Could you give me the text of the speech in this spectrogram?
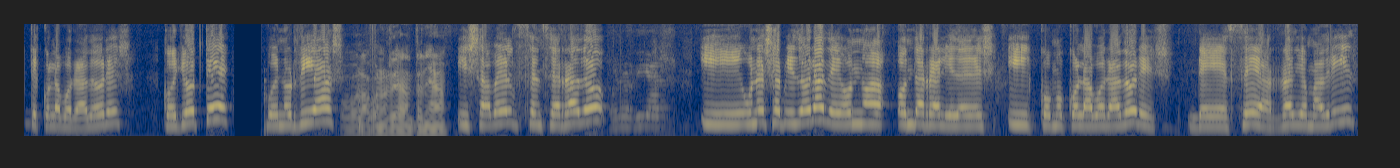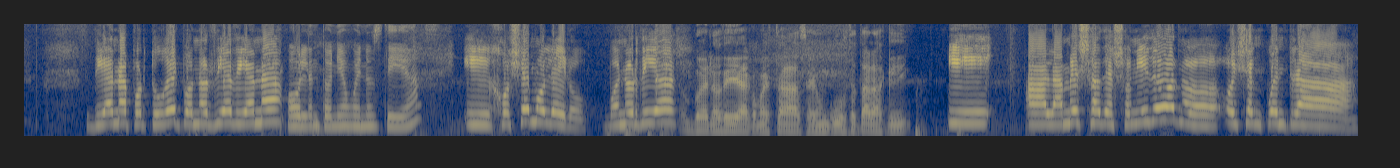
de colaboradores Coyote, buenos días, Hola, buenos días, Antonia. Isabel Cencerrado y una servidora de Onda, Onda Realidades y como colaboradores de CEA Radio Madrid, Diana Portugués, buenos días Diana, Hola Antonia, buenos días. y José Molero, buenos días, Buenos días, ¿cómo estás? Es un gusto estar aquí. y a la mesa de sonido no- hoy se encuentra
